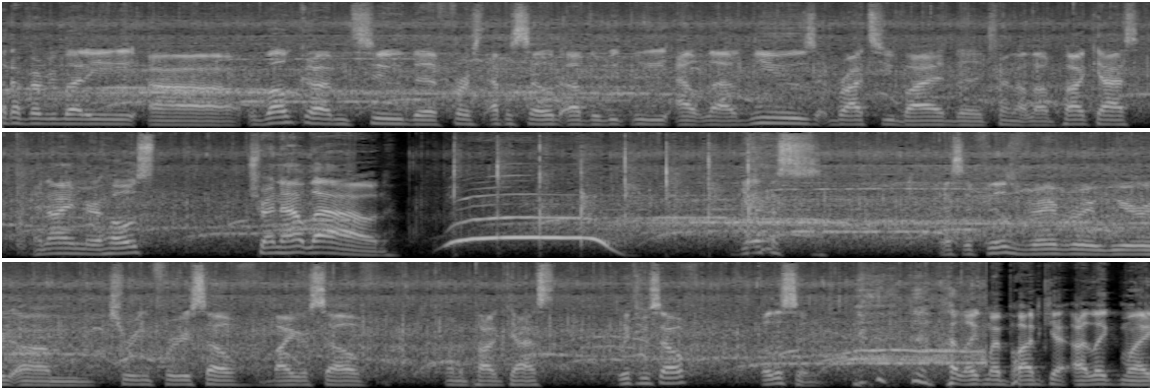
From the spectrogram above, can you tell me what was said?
What up, everybody? Uh, welcome to the first episode of the weekly Out Loud News brought to you by the Trent Out Loud podcast. And I am your host, Trent Out Loud. Woo! Yes. Yes, it feels very, very weird um, cheering for yourself by yourself on a podcast with yourself. But listen, I like my podcast. I like my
